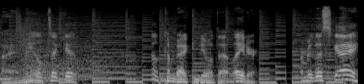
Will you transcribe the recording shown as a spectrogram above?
Buy a meal ticket. I'll come back and deal with that later. Remember this guy?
